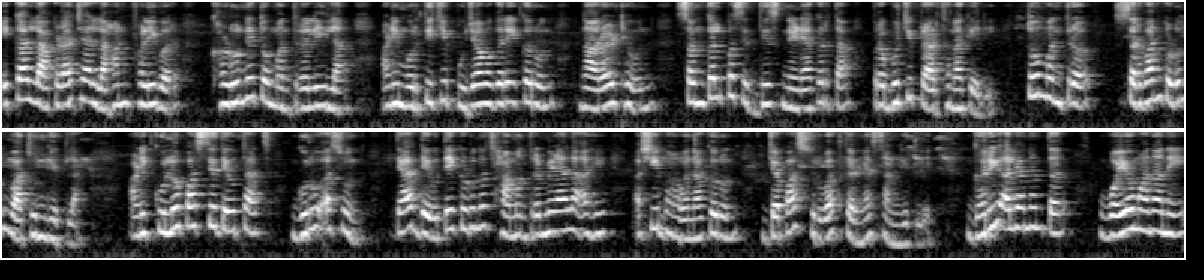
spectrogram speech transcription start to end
एका लाकडाच्या लहान फळीवर खडूने तो मंत्र लिहिला आणि मूर्तीची पूजा वगैरे करून नारळ ठेवून संकल्पसिद्धीस नेण्याकरता प्रभूची प्रार्थना केली. तो मंत्र सर्वांकडून वाचून घेतला आणि कुलोपास्य देवताच गुरु असून त्या देवतेकडूनच हा मंत्र मिळाला आहे अशी भावना करून जपास सुरुवात करण्यास सांगितले. घरी आल्यानंतर वयोमानाने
